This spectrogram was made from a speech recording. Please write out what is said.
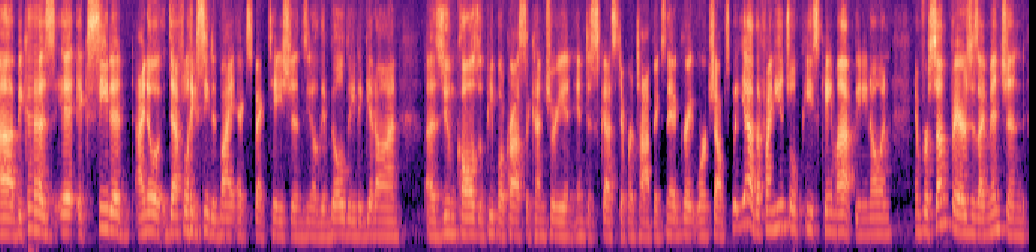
uh, because it exceeded. I know it definitely exceeded my expectations. You know, the ability to get on uh, Zoom calls with people across the country and, and discuss different topics. And They had great workshops, but yeah, the financial piece came up, and you know, and and for some fairs, as I mentioned,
